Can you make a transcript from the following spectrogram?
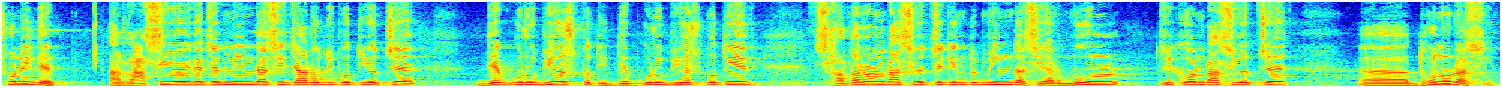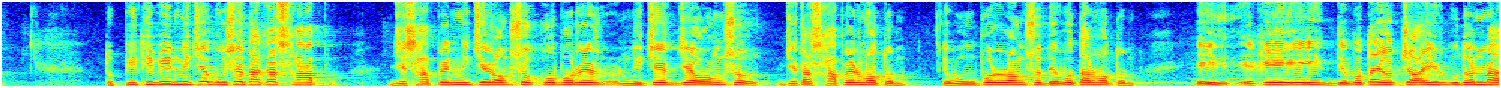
শনিদেব। আর রাশি হয়ে গেছে মীন রাশি, যার অধিপতি হচ্ছে দেবগুরু বৃহস্পতি। দেবগুরু বৃহস্পতির সাধারণ রাশি হচ্ছে কিন্তু মীন রাশি, আর মূল ত্রিকোণ রাশি হচ্ছে ধনু রাশি। তো পৃথিবীর নিচে বসে থাকা সাপ, যে সাপের নিচের অংশ কোমরের নিচের যে অংশ, যেটা সাপের মতন এবং উপরের অংশ দেবতার মতন এই একে এই দেবতাই হচ্ছে আহির বুধন্না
